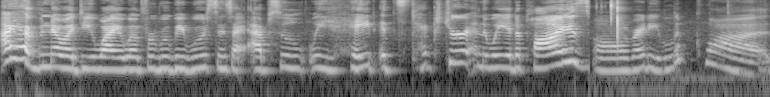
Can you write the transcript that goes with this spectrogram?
I have no idea why I went for Ruby Woo since I absolutely hate its texture and the way it applies. Alrighty, lip gloss.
